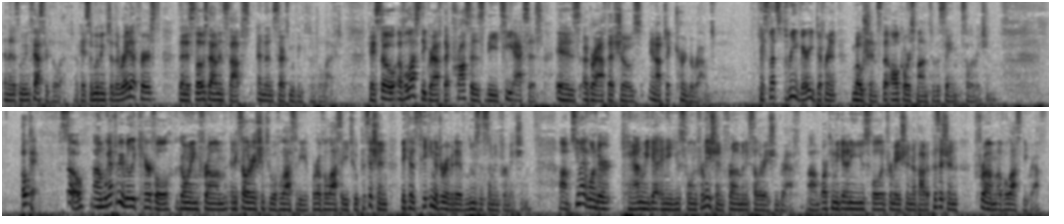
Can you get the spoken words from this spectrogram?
and then it's moving faster to the left. Okay so moving to the right at first then it slows down and stops and then starts moving to the left. Okay so a velocity graph that crosses the t-axis is a graph that shows an object turned around okay so that's three very different motions that all correspond to the same acceleration. Okay so um, we have to be really careful going from an acceleration to a velocity or a velocity to a position because taking a derivative loses some information. Um, so you might wonder can we get any useful information from an acceleration graph? Um, or can we get any useful information about a position from a velocity graph?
